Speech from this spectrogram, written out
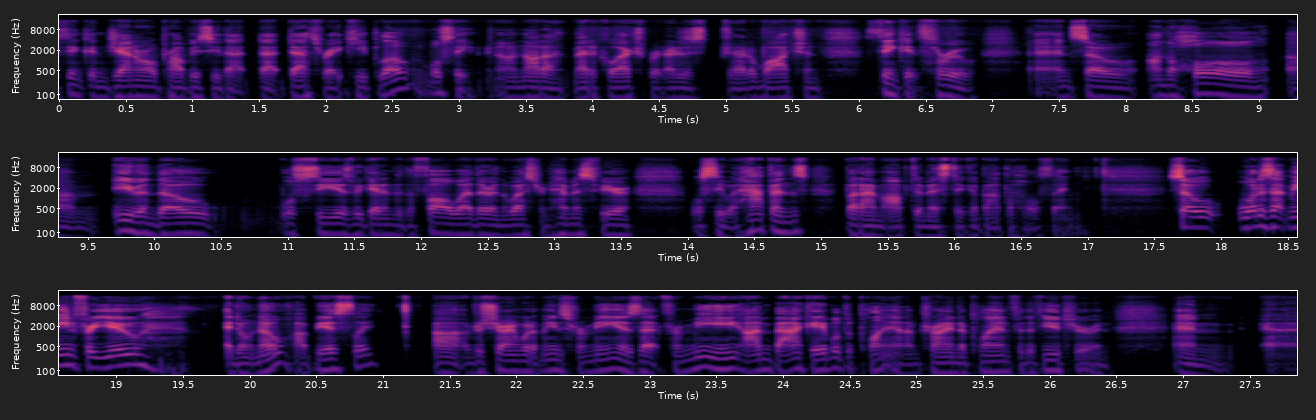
I think in general probably see that that death rate keep low. We'll see. You know, I'm not a medical expert. I just try to watch and think it through. And so on the whole, um, even though we'll see as we get into the fall weather in the Western hemisphere, we'll see what happens, but I'm optimistic about the whole thing. So what does that mean for you? I don't know, obviously. Uh, I'm just sharing what it means for me is that for me, I'm back able to plan. I'm trying to plan for the future and, and, uh,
